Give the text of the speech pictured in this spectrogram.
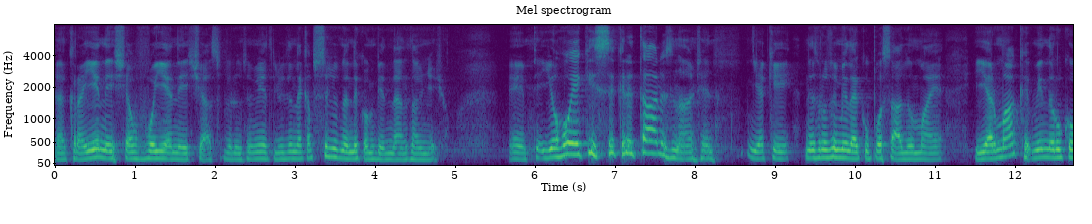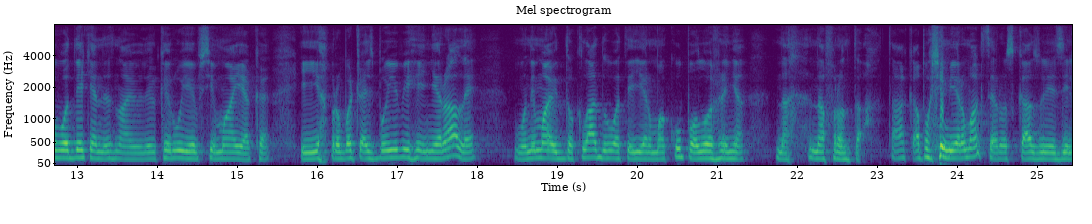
е, країни ще в воєнний час. Ви розумієте, людина яка абсолютно некомпетентна в нічому. Е, Його якийсь секретар, значить, який незрозуміло, яку посаду має. Єрмак, він руководить, я не знаю, керує всіма, як і я пробачаюсь, бойові генерали, вони мають докладувати Єрмаку положення на, на фронтах. Так? А потім Єрмак це розказує зіль.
